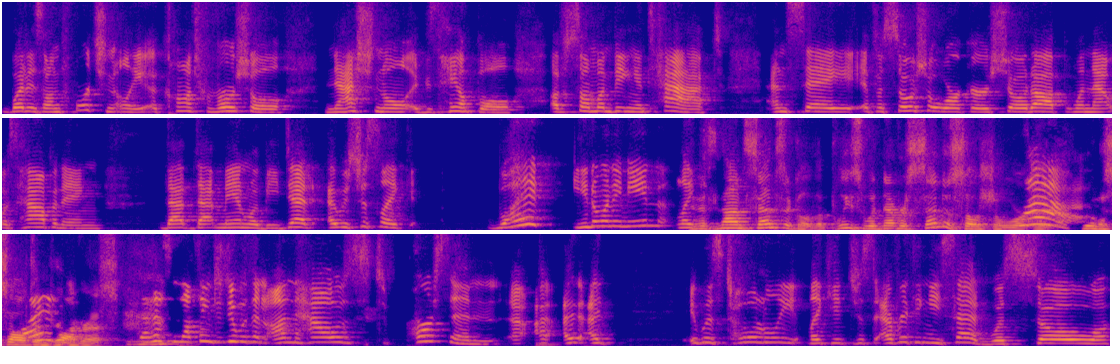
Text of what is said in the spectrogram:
what is unfortunately a controversial national example of someone being attacked and say if a social worker showed up when that was happening that that man would be dead i was just like what you know what i mean like and it's nonsensical. The police would never send a social worker Yeah. to an assault in progress. that has nothing to do with an unhoused person I, I i it was totally like it just everything he said was so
